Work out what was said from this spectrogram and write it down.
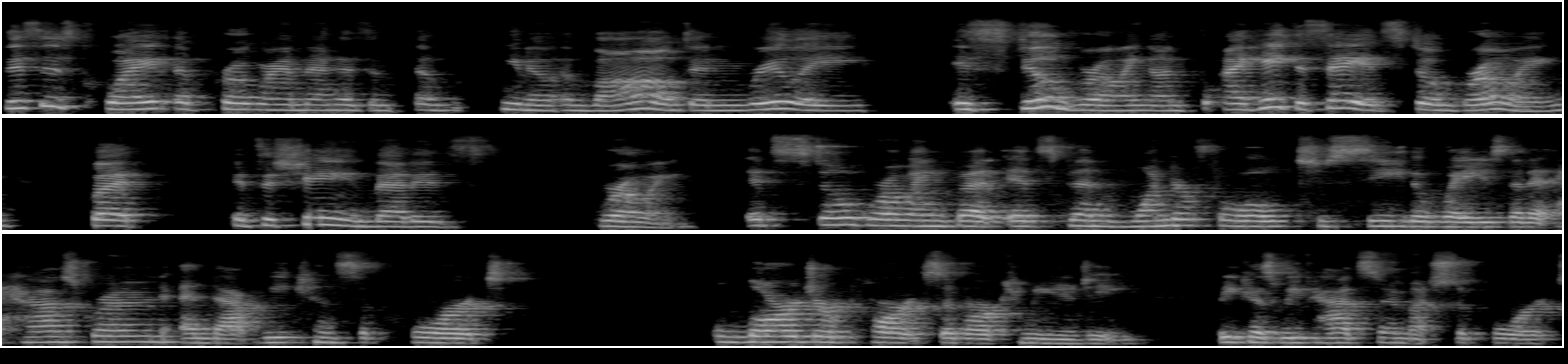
this is quite a program that has um, you know evolved and really is still growing on i hate to say it's still growing but it's a shame that it's growing it's still growing but it's been wonderful to see the ways that it has grown and that we can support larger parts of our community because we've had so much support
